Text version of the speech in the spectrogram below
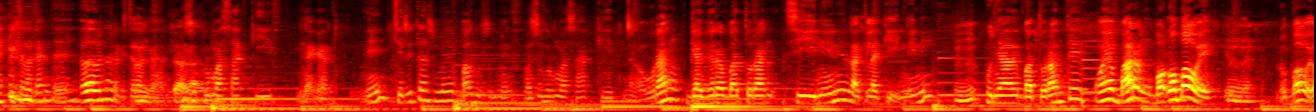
eh kecelakaan teh oh benar kecelakaan Hmm, kecelakaan. masuk rumah sakit ya kan ini cerita sebenarnya bagus sebenarnya masuk rumah sakit nah orang gara-gara baturan si ini ini laki-laki ini nih hmm? punya baturan teh pokoknya bareng lo bawa Hmm. lo bawa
